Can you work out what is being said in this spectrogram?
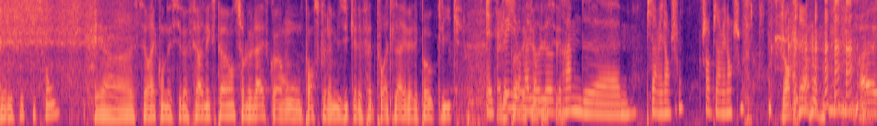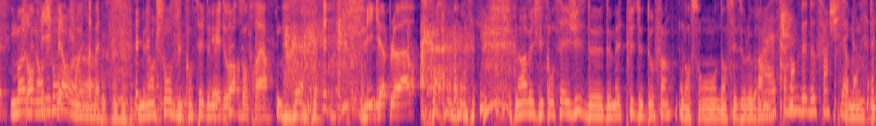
il y a des choses qui se font. Et euh, c'est vrai qu'on essaie de faire une expérience sur le live. Quoi. On pense que la musique, elle est faite pour être live, elle est pas au clic. Est-ce qu'il y aura l'hologramme de euh, Pierre Mélenchon? Jean-Pierre Mélenchon Jean-Pierre. Ouais, moi, Jean-Philippe Mélenchon, il s'appelle. Mélenchon, je lui conseille de Et mettre Edouard, plus- son frère. Big up le Havre. Non, mais je lui conseille juste de, de mettre plus de dauphins dans, son, dans ses hologrammes. Ouais, ça manque de dauphin, je suis Ça manque de,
